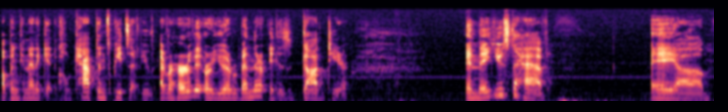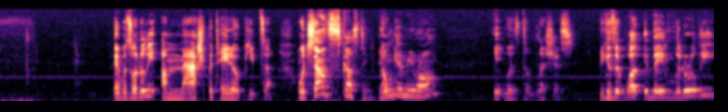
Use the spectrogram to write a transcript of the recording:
up in Connecticut called Captain's Pizza. If you've ever heard of it or you ever been there, it is god tier. And they used to have a um, it was literally a mashed potato pizza, which sounds disgusting. Don't get me wrong, it was delicious because it was they literally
